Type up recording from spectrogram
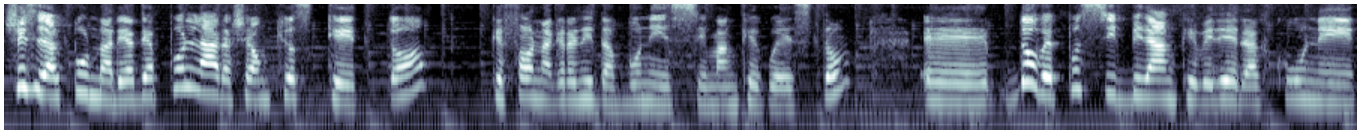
Scesi dal pullman arrivati a Pollara c'è un chioschetto che fa una granita buonissima anche questo eh, dove è possibile anche vedere alcune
